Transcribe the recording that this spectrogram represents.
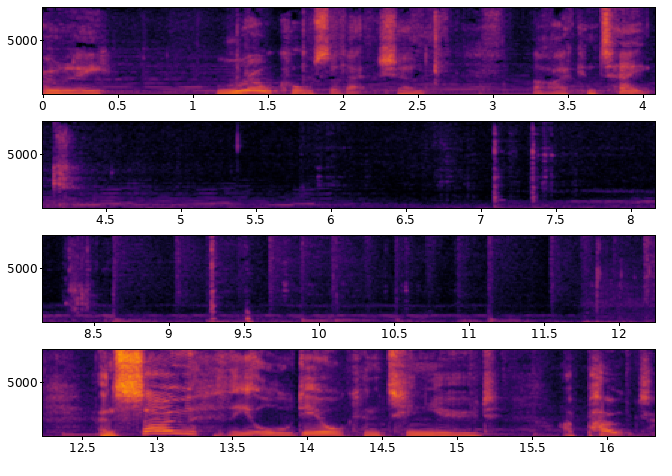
only real course of action that I can take. And so the ordeal continued. I poked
